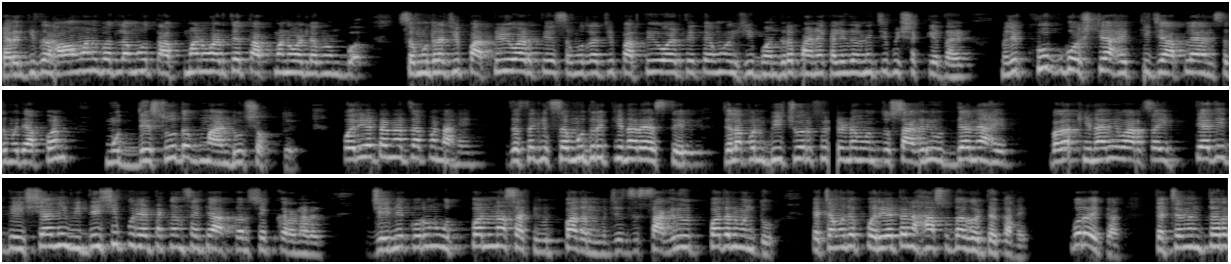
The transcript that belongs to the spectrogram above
कारण की जर हवामान बदलामुळे तापमान वाढते तापमान वाढल्यामुळे समुद्राची पातळी वाढते समुद्राची पातळी वाढते त्यामुळे ही बंदर पाण्याखाली जाण्याची पण शक्यता आहे. म्हणजे खूप गोष्टी आहेत की जे आपल्या आन्सरमध्ये आपण मुद्देसूद मांडू शकतोय. पर्यटनाचा पण आहे. जसं की समुद्र किनारे असतील ज्याला आपण बीचवर फिरणं म्हणतो सागरी उद्याने आहेत बघा किनारी वारसा इत्यादी देशी आणि विदेशी पर्यटकांसाठी आकर्षक करणार आहेत. जेणेकरून उत्पन्नासाठी उत्पादन म्हणजे जे सागरी उत्पादन म्हणतो त्याच्यामध्ये पर्यटन हा सुद्धा घटक आहे. बरोबर आहे का? त्याच्यानंतर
